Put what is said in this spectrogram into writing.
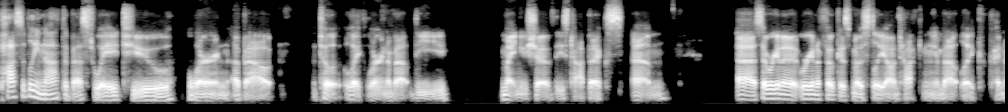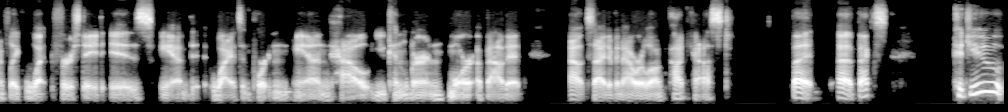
possibly not the best way to learn about to like learn about the minutia of these topics. Um, uh, so we're gonna we're gonna focus mostly on talking about like kind of like what first aid is and why it's important and how you can learn more about it outside of an hour long podcast. But uh, Bex, could you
